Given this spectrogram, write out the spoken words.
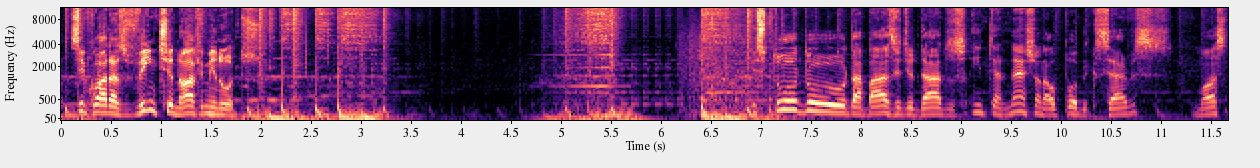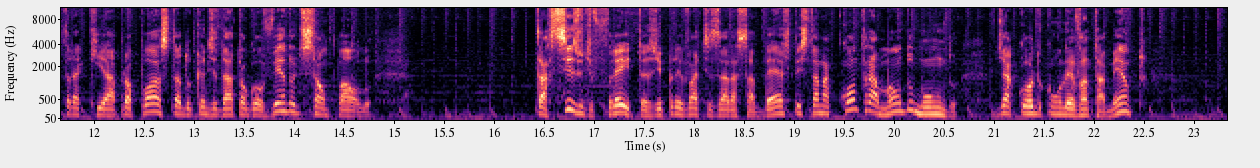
5 horas 29 minutos. Estudo da base de dados International Public Service mostra que a proposta do candidato ao governo de São Paulo, Tarcísio de Freitas, de privatizar a Sabesp está na contramão do mundo. De acordo com o um levantamento,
